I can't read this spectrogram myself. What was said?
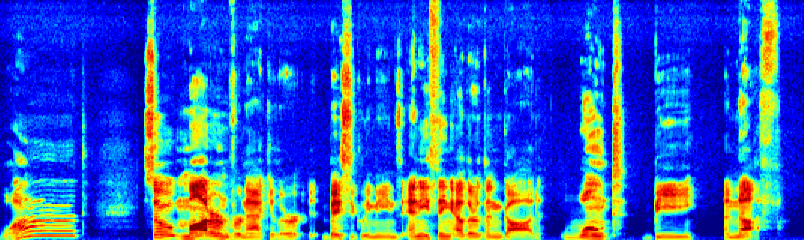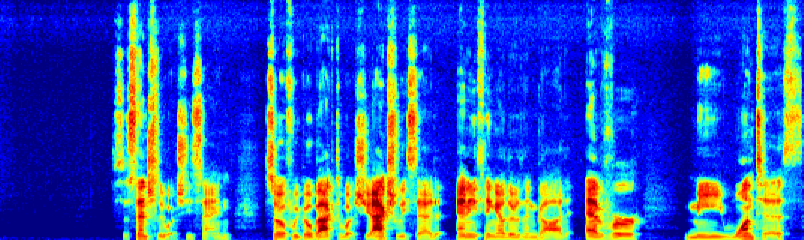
what? So, modern vernacular basically means anything other than God won't be enough. It's essentially what she's saying. So, if we go back to what she actually said, anything other than God ever me wanteth,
